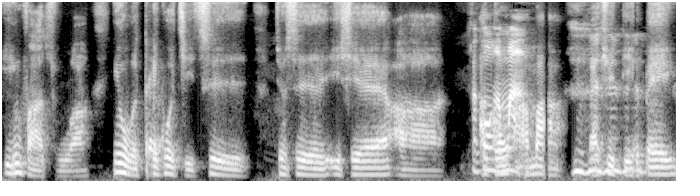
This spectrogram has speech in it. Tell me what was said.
银发族啊，因为我带过几次，就是一些啊阿公阿妈来去叠杯，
